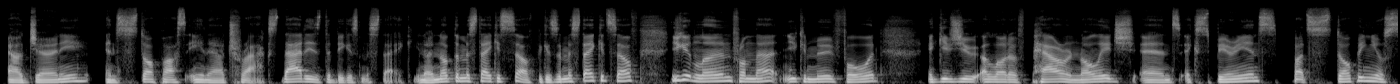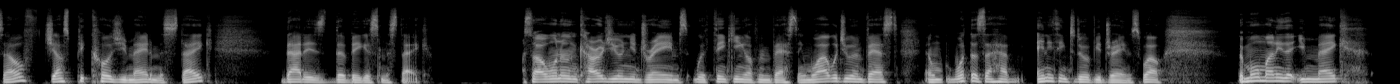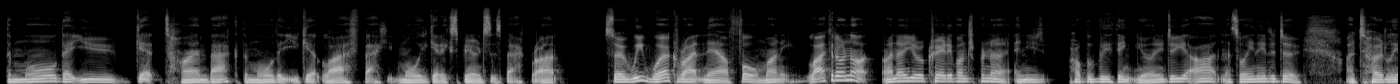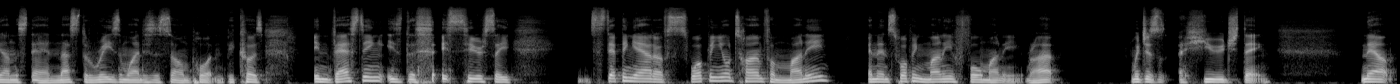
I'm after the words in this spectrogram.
our journey and stop us in our tracks. That is the biggest mistake. You know, not the mistake itself, because the mistake itself, you can learn from that, you can move forward. It gives you a lot of power and knowledge and experience, but stopping yourself just because you made a mistake, that is the biggest mistake. So I want to encourage you in your dreams with thinking of investing. Why would you invest and what does that have anything to do with your dreams? Well, the more money that you make, the more that you get time back, the more that you get life back, the more you get experiences back, right? So we work right now for money, like it or not. I know you're a creative entrepreneur and you probably think you only do your art and that's all you need to do. I totally understand. And that's the reason why this is so important because investing is the is seriously stepping out of swapping your time for money and then swapping money for money, right? Which is a huge thing. Now,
